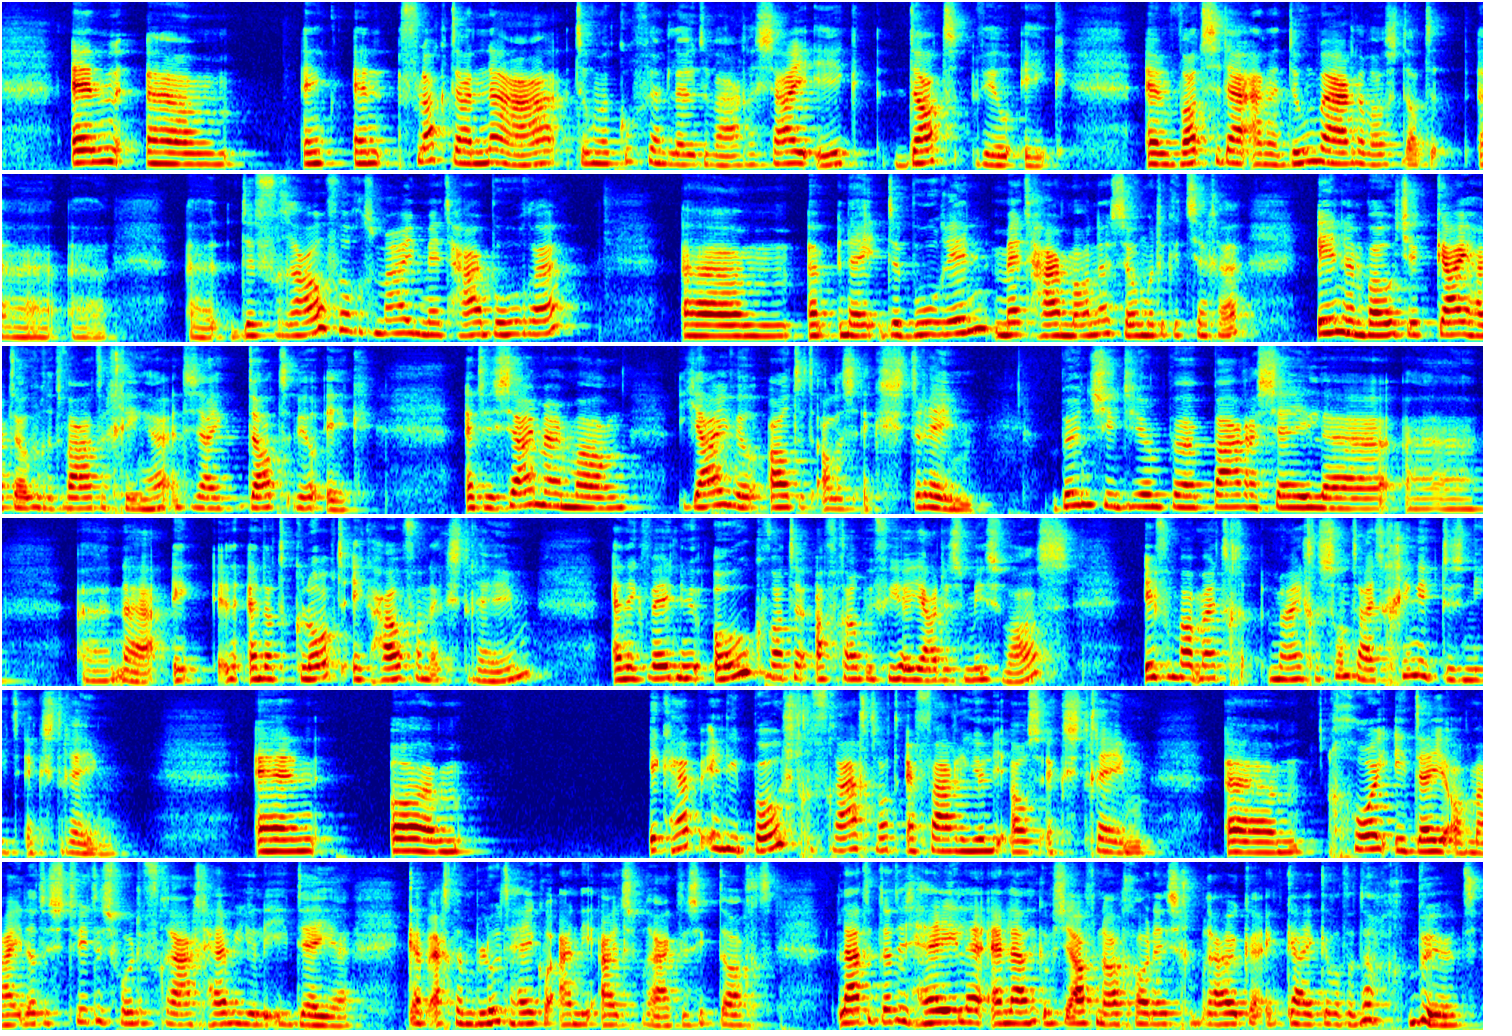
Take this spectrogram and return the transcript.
En, um, en, en vlak daarna, toen we koffie aan het leuten waren, zei ik, dat wil ik. En wat ze daar aan het doen waren, was dat de vrouw volgens mij met haar boeren... Um, nee, de boerin met haar mannen, zo moet ik het zeggen in een bootje keihard over het water gingen. En toen zei ik, dat wil ik. En toen zei mijn man, jij wil altijd alles extreem. Bungee jumpen, paracelen. Uh, nou ja, ik, en, dat klopt, ik hou van extreem. En ik weet nu ook wat de afgelopen vier jaar dus mis was. In verband met mijn gezondheid ging ik dus niet extreem. En um, ik heb in die post gevraagd, wat ervaren jullie als extreem? Um, gooi ideeën op mij. Dat is Twitters voor de vraag: hebben jullie ideeën? Ik heb echt een bloedhekel aan die uitspraak. Dus ik dacht: laat ik dat eens helen en laat ik hem zelf nou gewoon eens gebruiken en kijken wat er dan gebeurt.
